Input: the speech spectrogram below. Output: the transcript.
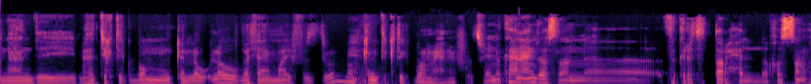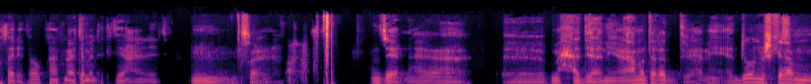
أنا عندي مثلا Tick Tick Boom ممكن لو لو مثلا ما يفوز Dune ممكن Tick Tick Boom يعني يفوز. لأنه كان عنده أصلا آه، فكرة الطرح القصة مختلفة وكانت معتمدة كثير على امم صحيح. زين آه آه ما حد يعني أنا أعتقد يعني Dune مشكلة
